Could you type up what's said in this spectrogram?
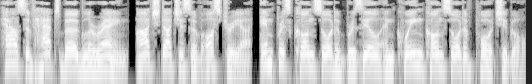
House of Habsburg-Lorraine, Archduchess of Austria, Empress Consort of Brazil and Queen Consort of Portugal.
